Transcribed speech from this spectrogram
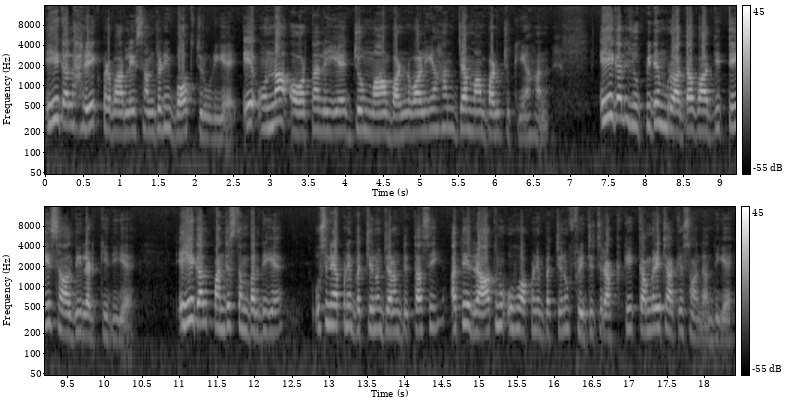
ਇਹ ਗੱਲ ਹਰੇਕ ਪਰਿਵਾਰ ਲਈ ਸਮਝਣੀ ਬਹੁਤ ਜ਼ਰੂਰੀ ਹੈ। ਇਹ ਉਹਨਾਂ ਔਰਤਾਂ ਲਈ ਹੈ ਜੋ ਮਾਂ ਬਣਨ ਵਾਲੀਆਂ ਹਨ ਜਾਂ ਮਾਂ ਬਣ ਚੁੱਕੀਆਂ ਹਨ। ਇਹ ਗੱਲ ਯੂਪੀ ਦੇ ਮੁਰਾਦਾਬਾਦ ਦੀ 23 ਸਾਲ ਦੀ ਲੜਕੀ ਦੀ ਹੈ। ਇਹ ਗੱਲ 5 ਸਤੰਬਰ ਦੀ ਹੈ। ਉਸਨੇ ਆਪਣੇ ਬੱਚੇ ਨੂੰ ਜਨਮ ਦਿੱਤਾ ਸੀ ਅਤੇ ਰਾਤ ਨੂੰ ਉਹ ਆਪਣੇ ਬੱਚੇ ਨੂੰ ਫ੍ਰਿਜ 'ਚ ਰੱਖ ਕੇ ਕਮਰੇ 'ਚ ਆ ਕੇ ਸੌਂ ਜਾਂਦੀ ਹੈ।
